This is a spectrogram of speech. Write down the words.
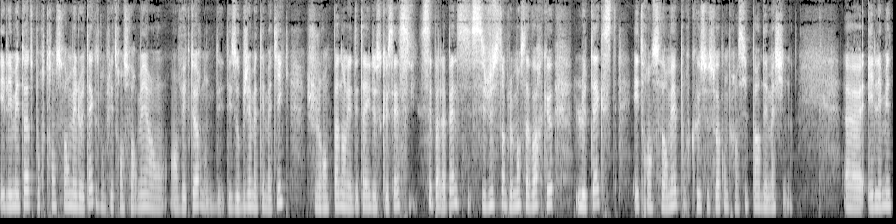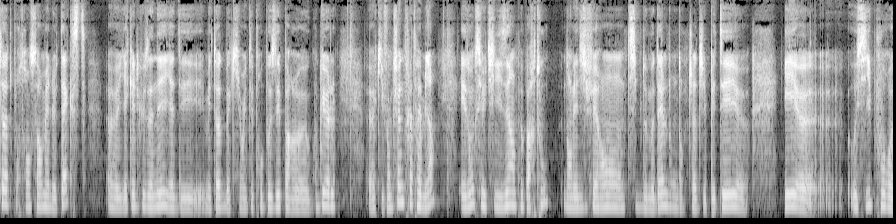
Et les méthodes pour transformer le texte, donc les transformer en, vecteurs, donc des, objets mathématiques, je rentre pas dans les détails de ce que c'est, c'est pas la peine, c'est juste simplement savoir que le texte est transformé pour que ce soit compréhensible par des machines. Euh, et les méthodes pour transformer le texte, euh, il y a quelques années, il y a des méthodes bah, qui ont été proposées par euh, Google qui fonctionnent très très bien. Et donc c'est utilisé un peu partout dans les différents types de modèles, donc dans ChatGPT et aussi pour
